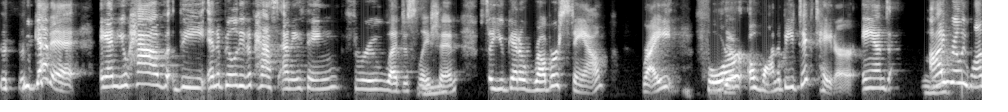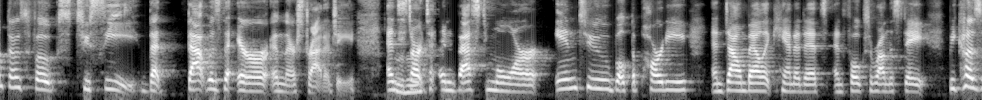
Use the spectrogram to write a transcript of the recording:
you get it and you have the inability to pass anything through mm-hmm. legislation. Mm-hmm. So you get a rubber stamp, right, for a wannabe dictator. And mm-hmm. I really want those folks to see that that was the error in their strategy and mm-hmm. start to invest more into both the party and down ballot candidates and folks around the state because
